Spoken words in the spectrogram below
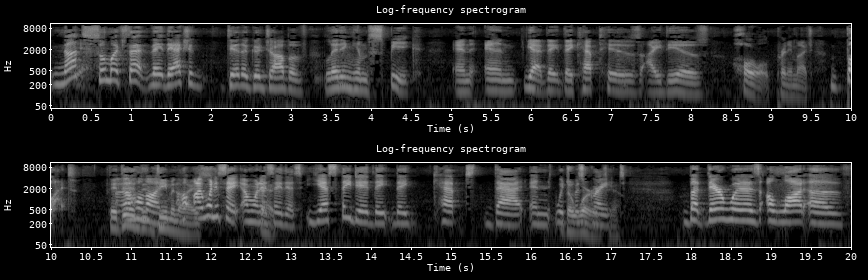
not so much that they they actually did a good job of letting him speak, and and yeah, they they kept his ideas whole pretty much, but they did Uh, hold on. demonize. I want to say I want to say this. Yes, they did. They they kept that and which The was words, great. yeah. But there was a lot of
